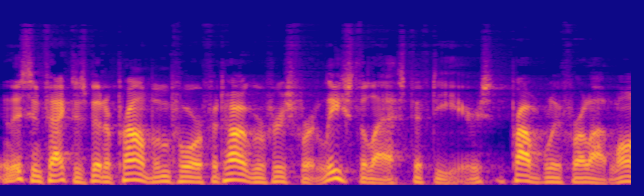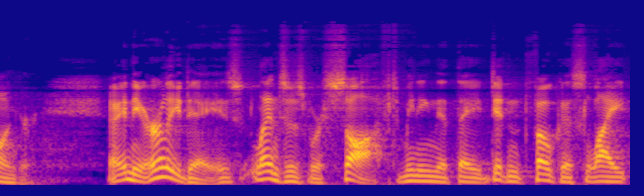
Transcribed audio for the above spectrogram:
And this, in fact, has been a problem for photographers for at least the last 50 years, probably for a lot longer. Now, in the early days, lenses were soft, meaning that they didn't focus light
